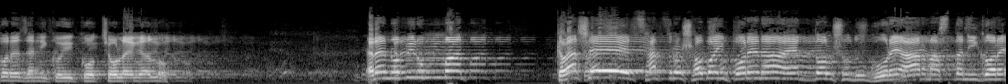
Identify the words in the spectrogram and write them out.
করে জানি কই চলে গেল। এরা নবীর উম্মাদ ক্লাসের ছাত্র সবাই পড়ে না, একদল শুধু ঘুরে আর মাস্তানি করে।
